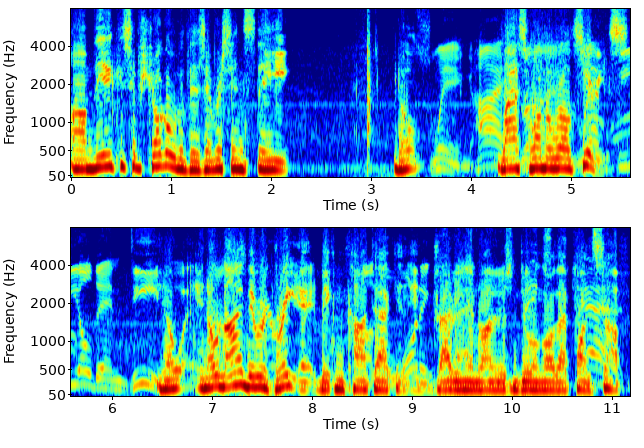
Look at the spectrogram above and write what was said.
Um, the Yankees have struggled with this ever since they, you know, Swing high. Last won the World Series. Field and deep. you know, in 09 they were great at making contact and, and driving in runners and doing all that fun stuff.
